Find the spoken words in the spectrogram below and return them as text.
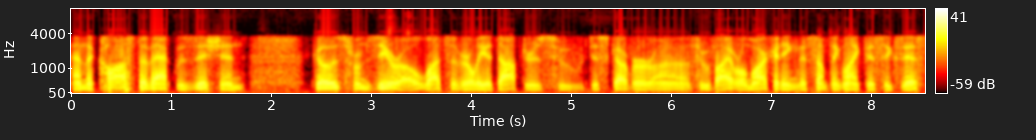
And the cost of acquisition goes from zero, lots of early adopters who discover uh, through viral marketing that something like this exists,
